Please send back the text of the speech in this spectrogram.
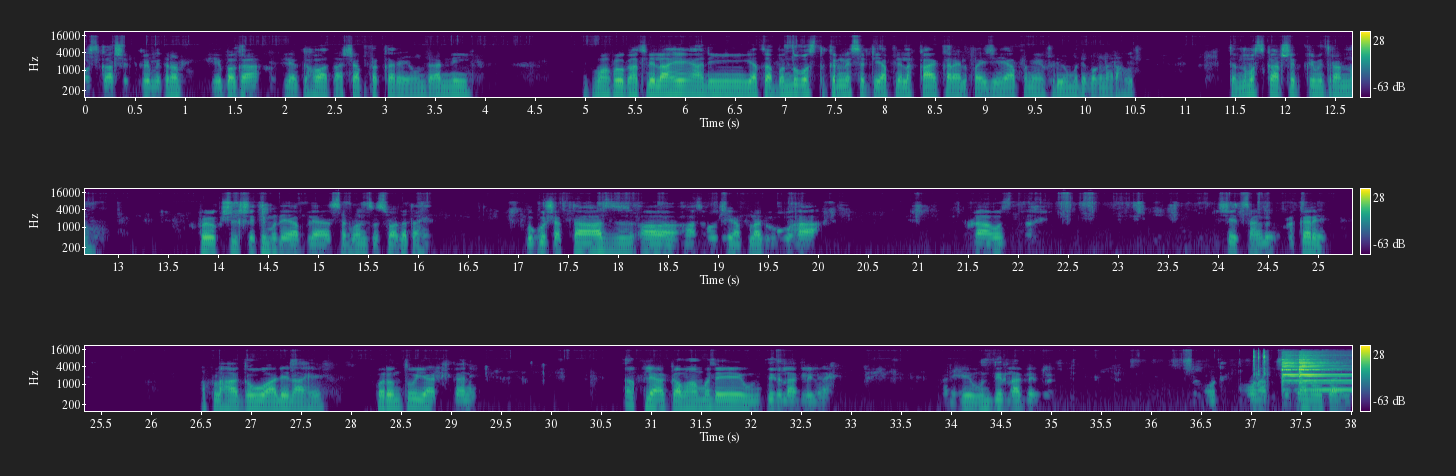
नमस्कार शेतकरी मित्रांनो. हे बघा आपल्या गावात अशा प्रकारे उंदरांनी धुमाकूळ घातलेला आहे आणि याचा बंदोबस्त करण्यासाठी आपल्याला काय करायला पाहिजे हे आपण या व्हिडिओमध्ये बघणार आहोत. तर नमस्कार शेतकरी मित्रांनो. प्रयोगशील शेतीमध्ये आपल्या सर्वांचं स्वागत आहे. बघू शकता आज आज रोजी आपला गहू हा थोडा अवस्थेत आहे. अतिशय चांगल्या प्रकारे आपला हा गहू आलेला आहे. परंतु या ठिकाणी आपल्या गव्हामध्ये उंदीर लागलेले आहे. आणि हे उंदीर लागलेले मोठ्या नुकसान होत आहे.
